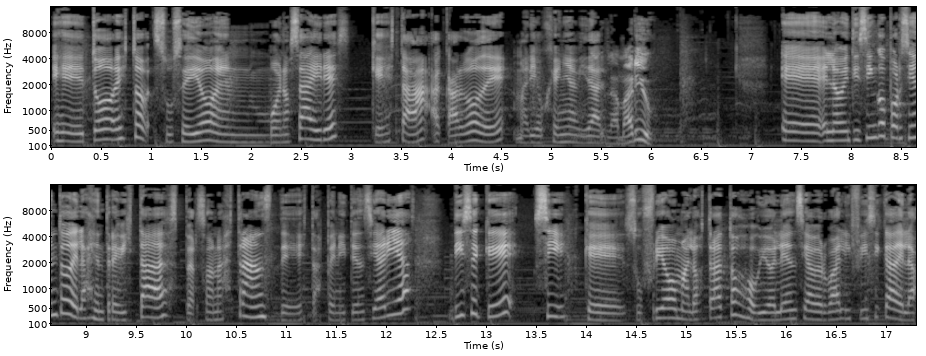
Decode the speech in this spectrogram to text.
eh, todo esto sucedió en Buenos Aires, que está a cargo de María Eugenia Vidal. La Mariu. Eh, el 95% de las entrevistadas, personas trans de estas penitenciarías, dice que sí, que sufrió malos tratos o violencia verbal y física de, la-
